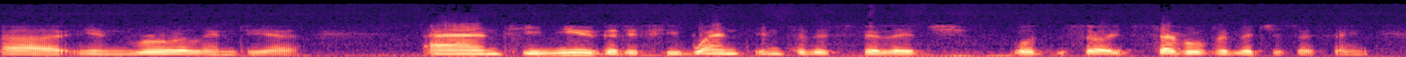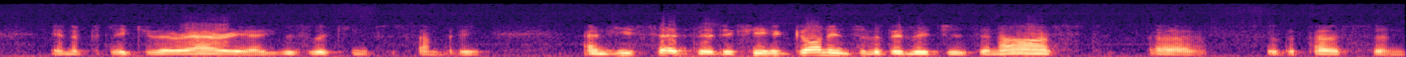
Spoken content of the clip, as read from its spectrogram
uh, in rural India. And he knew that if he went into this village, or sorry, several villages, I think, in a particular area, he was looking for somebody. And he said that if he had gone into the villages and asked uh, for the person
